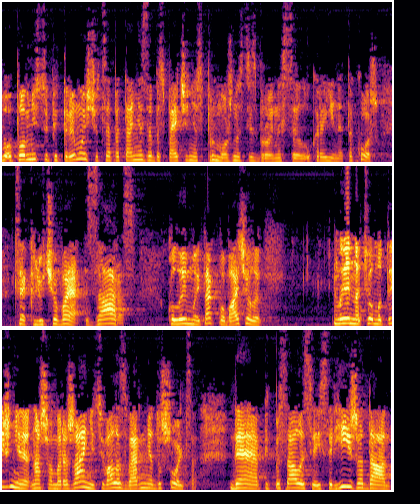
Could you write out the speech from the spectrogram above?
по- повністю підтримую, що це питання забезпечення спроможності збройних сил України. Також це ключове зараз, коли ми і так побачили. Ми на цьому тижні наша мережа ініціювала звернення до Шольца, де підписалися і Сергій Жадан,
